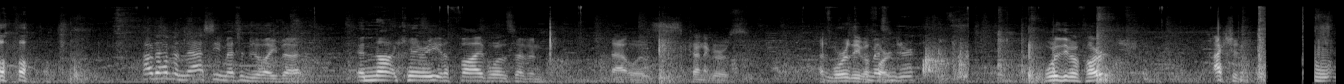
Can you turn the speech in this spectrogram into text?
How to have a nasty messenger like that and not carry the five or the seven? That was kind of gross. That's worthy of a fart. Worthy of a fart? Action.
